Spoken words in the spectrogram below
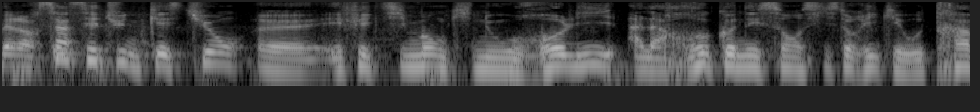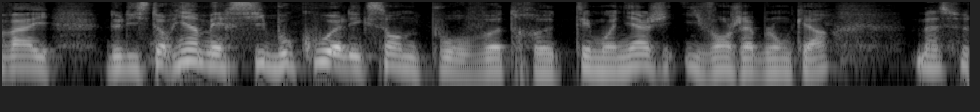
Alors ça, c'est une question euh, effectivement qui nous relie à la reconnaissance historique et au travail de l'historien. Merci beaucoup Alexandre pour votre témoignage, Yvan Jablonka. Bah, ce,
